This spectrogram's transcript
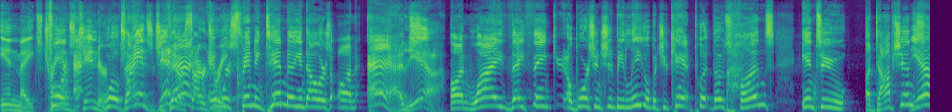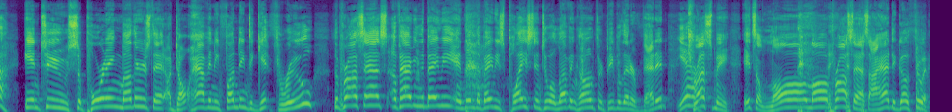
inmates For- transgender well, that- transgender that- surgery, And we're spending $10 million on ads Yeah. on why they think abortion should be legal, but you can't put those funds into adoptions. Yeah. Into supporting mothers that don't have any funding to get through the process of having the baby, and then the baby's placed into a loving home through people that are vetted. Yeah. Trust me, it's a long, long process. I had to go through it.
